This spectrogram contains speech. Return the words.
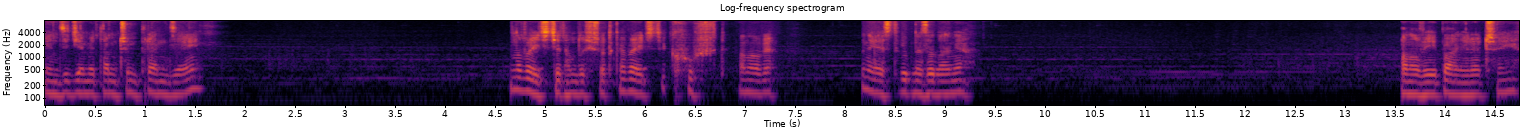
Więc idziemy tam czym prędzej. No wejdźcie tam do środka, wejdźcie. Kurde, panowie. To nie jest trudne zadanie. Panowie i panie raczej.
